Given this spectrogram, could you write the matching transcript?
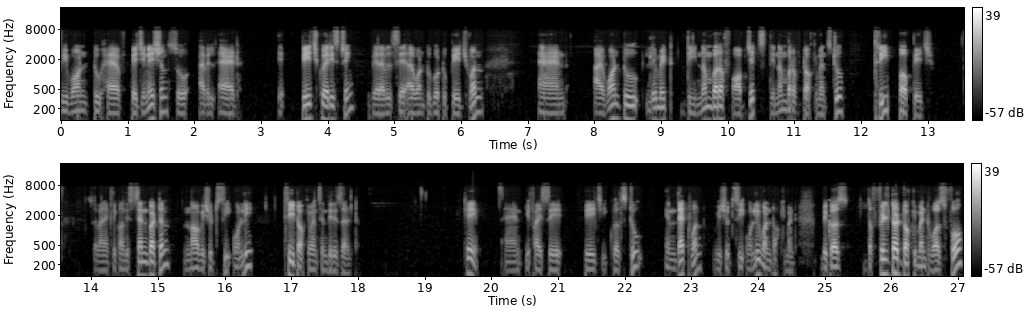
we want to have pagination. So I will add a page query string where I will say I want to go to page one and I want to limit the number of objects, the number of documents to three per page. So when I click on the send button, now we should see only three documents in the result. Okay, and if I say page equals to, in that one, we should see only one document because the filtered document was four.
